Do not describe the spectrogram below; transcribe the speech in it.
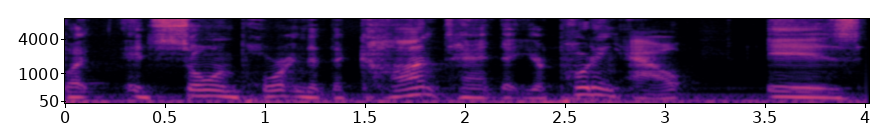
But it's so important that the content that you're putting out is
